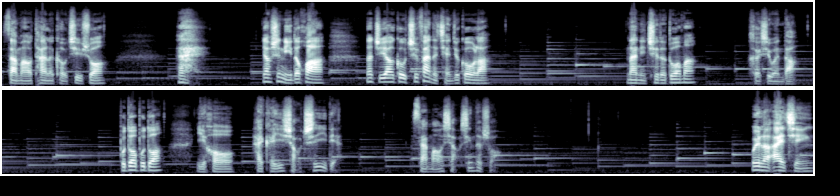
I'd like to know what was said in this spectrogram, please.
三毛叹了口气说：“唉，要是你的话，那只要够吃饭的钱就够了。”那你吃的多吗？荷西问道。不多不多，以后。还可以少吃一点，三毛小心地说：“为了爱情，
